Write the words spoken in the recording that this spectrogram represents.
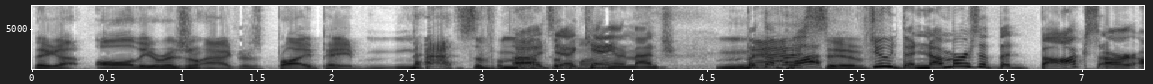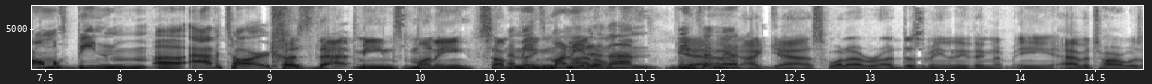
they got all the original actors, probably paid massive Uh, amounts I of money. can't even imagine. Massive. But the dude, the numbers at the box are almost beating uh, avatars. Because that means money. Something money I to them. Means yeah, mean- I guess whatever. It doesn't mean anything to me. Avatar was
